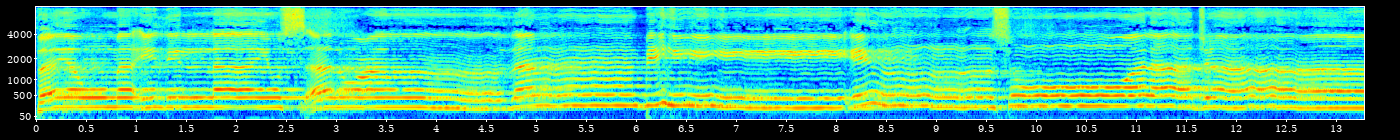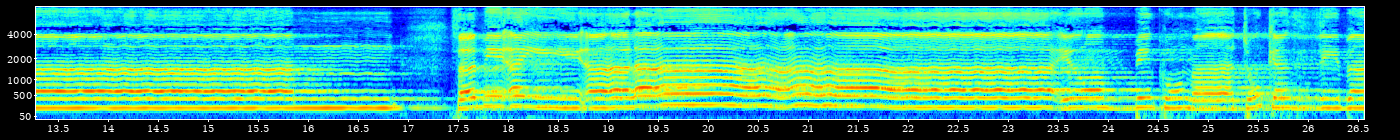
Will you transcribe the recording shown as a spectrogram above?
فيومئذ لا يسأل عن فبأي آلاء ربكما تكذبان؟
